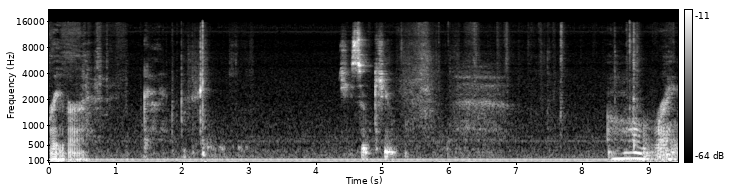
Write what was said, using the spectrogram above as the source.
braver. Okay. She's so cute. All right.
